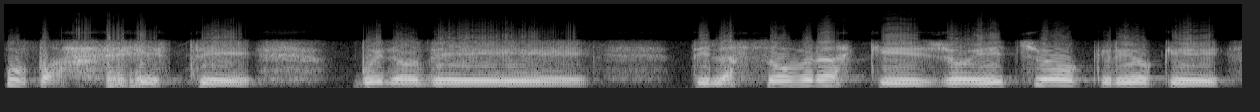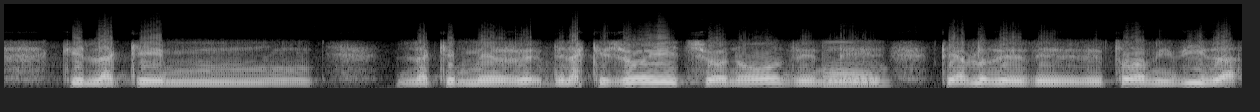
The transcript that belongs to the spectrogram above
Upa, este, bueno, de, de las obras que yo he hecho, creo que, que la que mm, la que me, de las que yo he hecho, ¿no? Mm. te hablo de, toda mi vida.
